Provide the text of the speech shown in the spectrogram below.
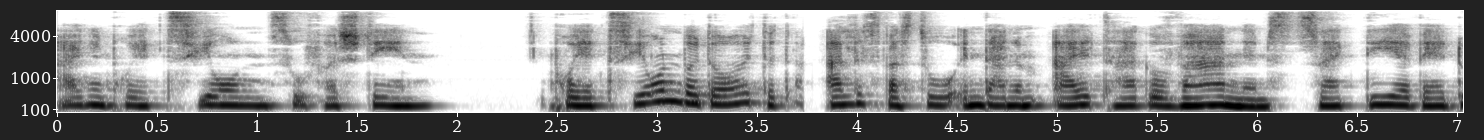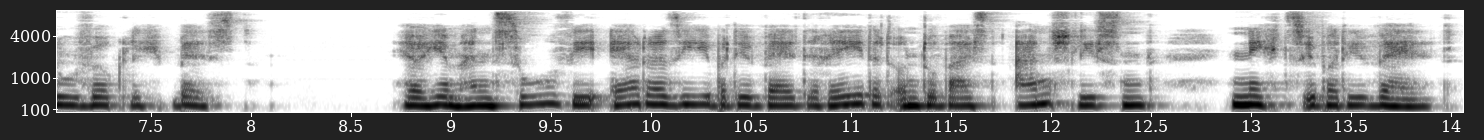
eigenen Projektionen zu verstehen. Projektion bedeutet, alles, was du in deinem Alltag wahrnimmst, zeigt dir, wer du wirklich bist. Hör jemand zu, wie er oder sie über die Welt redet und du weißt anschließend nichts über die Welt,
